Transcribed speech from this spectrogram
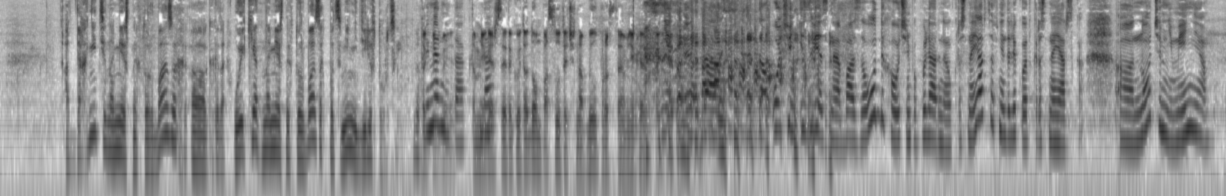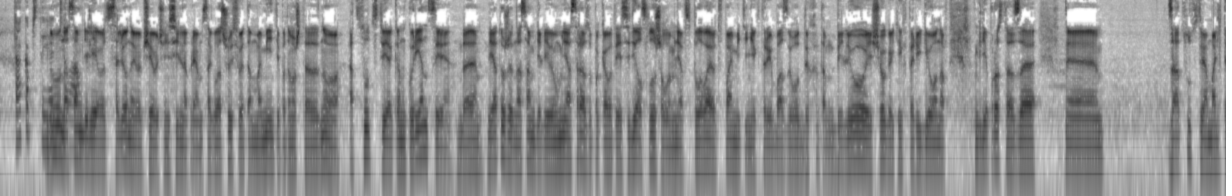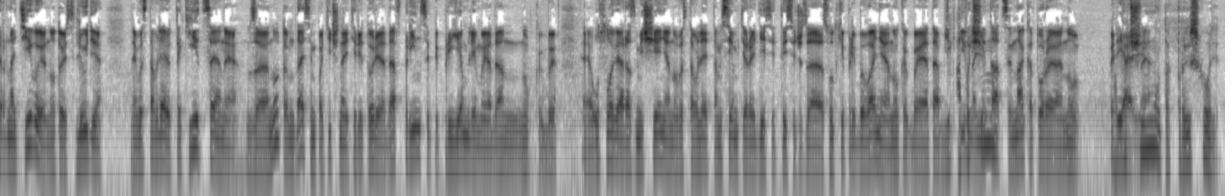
Отдохните на местных турбазах, э, как это, уикенд на местных турбазах по цене недели в Турции. Да, Примерно так. Бы, так там, да. мне кажется, это какой-то дом посуточно был просто, мне кажется. Это очень известная база отдыха, очень популярная у красноярцев, недалеко от Красноярска. А, но, тем не менее, так обстоят Ну, дела. на самом деле, я вот с Аленой вообще очень сильно прям соглашусь в этом моменте, потому что, ну, отсутствие конкуренции, да, я тоже, на самом деле, у меня сразу, пока вот я сидел, слушал, у меня всплывают в памяти некоторые базы отдыха, там, Белё, еще каких-то регионов, где просто за... Э, за отсутствием альтернативы, ну, то есть люди выставляют такие цены за, ну, там, да, симпатичная территория, да, в принципе, приемлемые, да, ну, как бы э, условия размещения, ну, выставлять там 7-10 тысяч за сутки пребывания, ну, как бы это объективно а не та цена, которая, ну, реальная. А почему так происходит?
